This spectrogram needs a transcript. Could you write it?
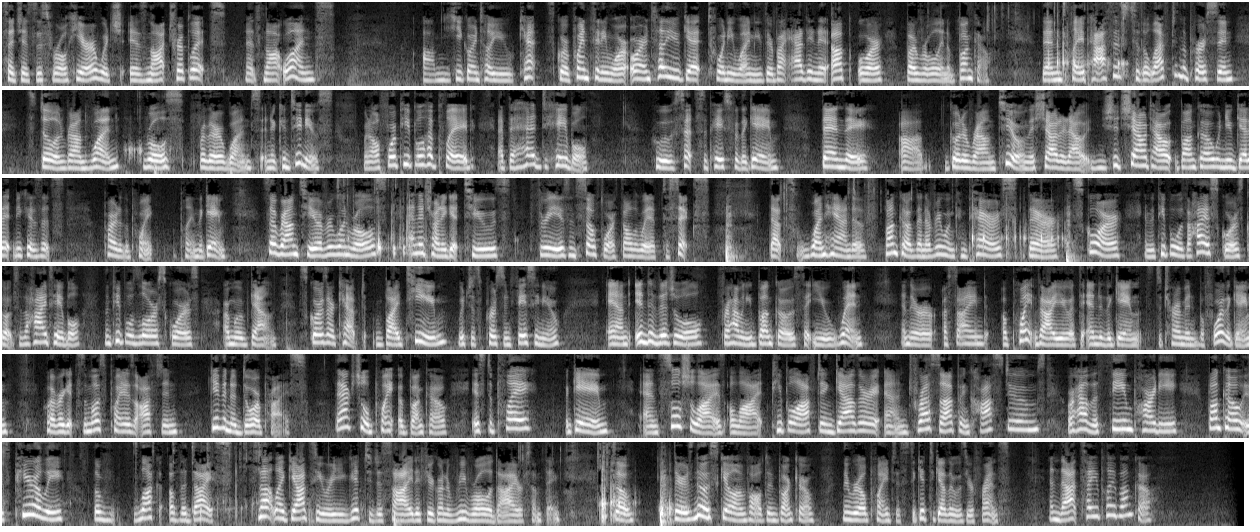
such as this roll here, which is not triplets and it's not ones. Um, you keep going until you can't score points anymore, or until you get 21, either by adding it up or by rolling a bunco. Then play passes to the left, and the person still in round one rolls for their ones, and it continues. When all four people have played at the head table, who sets the pace for the game, then they uh, go to round two and they shout it out. And you should shout out bunco when you get it because it's part of the point playing the game. So round two, everyone rolls and they're trying to get twos, threes, and so forth, all the way up to six. That's one hand of bunco. Then everyone compares their score, and the people with the highest scores go up to the high table. The people with lower scores are moved down. Scores are kept by team, which is the person facing you, and individual for how many buncos that you win. And they're assigned a point value at the end of the game that's determined before the game. Whoever gets the most point is often given a door prize. The actual point of bunco is to play a game and socialize a lot. People often gather and dress up in costumes or have a theme party. Bunco is purely the luck of the dice. It's not like Yahtzee where you get to decide if you're going to re-roll a die or something. So there's no skill involved in bunco. The real point is to get together with your friends. And that's how you play bunco.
